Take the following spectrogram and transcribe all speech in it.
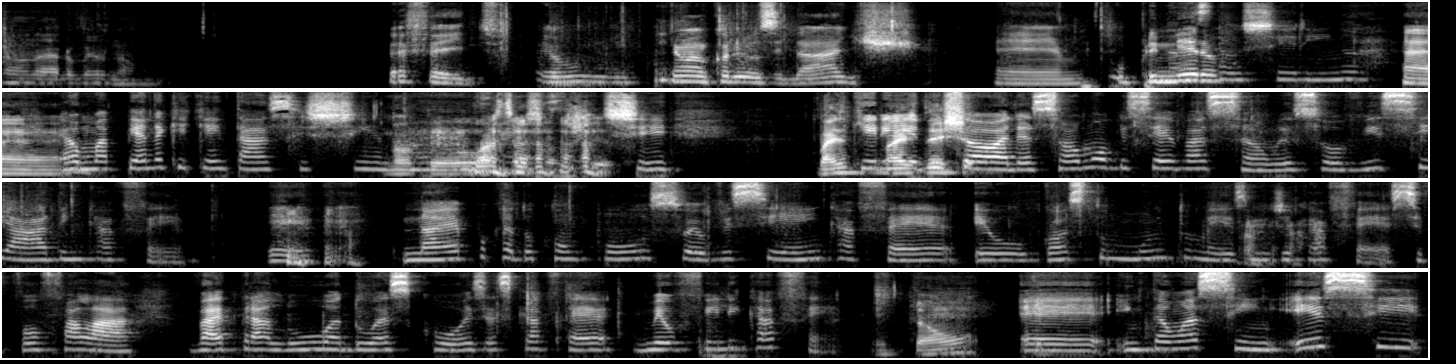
Não, não era o meu, não. Perfeito. Eu tenho uma curiosidade. É, o primeiro. Nossa, o cheirinho. É... é uma pena que quem está assistindo. Não tem. Mas, Queridos, mas deixa... olha, só uma observação. Eu sou viciada em café. É, na época do concurso, eu viciei em café. Eu gosto muito mesmo de café. Se for falar, vai para a lua, duas coisas, café, meu filho e café. Então. É, então, assim, esse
